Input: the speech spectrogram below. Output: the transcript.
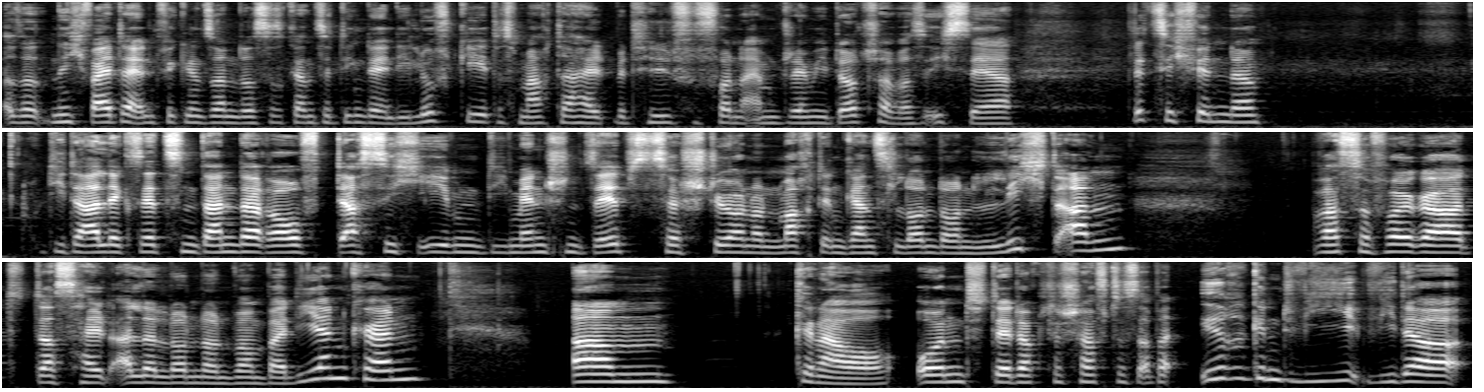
also nicht weiterentwickeln, sondern dass das ganze Ding da in die Luft geht. Das macht er halt mit Hilfe von einem Jamie Dodger, was ich sehr witzig finde. Die Daleks setzen dann darauf, dass sich eben die Menschen selbst zerstören und macht in ganz London Licht an, was zur Folge hat, dass halt alle London bombardieren können. Ähm, genau. Und der Doktor schafft es aber irgendwie wieder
